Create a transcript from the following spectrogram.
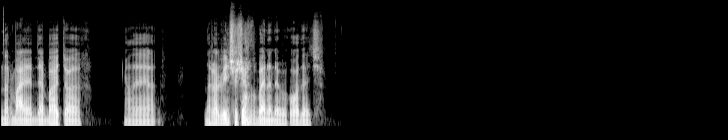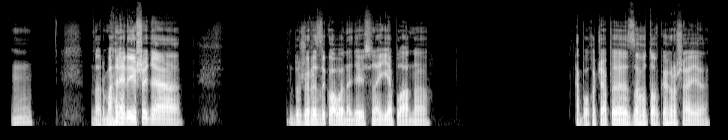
нормальний для багатьох. Але, на жаль, в інший час в мене не виходить. Нормальне рішення. Дуже ризиково, надіюсь, у неї є план. Або хоча б е, заготовка грошей е,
